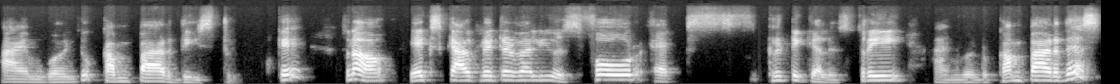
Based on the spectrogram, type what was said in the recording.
I am going to compare these two. Okay, so now x calculated value is 4, x critical is 3. I'm going to compare this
